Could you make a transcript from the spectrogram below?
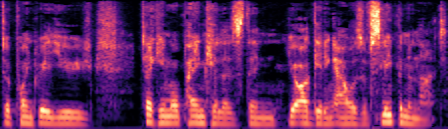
to a point where you taking more painkillers than you are getting hours of sleep in a night.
